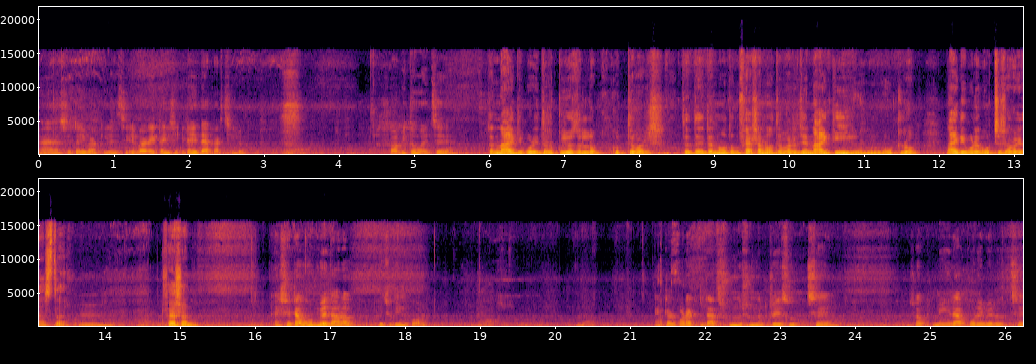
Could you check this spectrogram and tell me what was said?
হ্যাঁ সেটাই বাকি আছে। এবার এটাই এটাই দেখার ছিল। সবই তো হয়েছে? তা নাইটি পরেই তো পুজোতে লোক ঘুরতে পারিস তো এটা নতুন ফ্যাশন হতে পারে যে নাইটি উঠল। নাইটি পরে ঘুরছে সবাই রাস্তায়। হুম। ফ্যাশন আর সেটাও উঠবে দাঁড়াও কিছুদিন পর। একটার পর একটা এত সুন্দর সুন্দর ড্রেস উঠছে সব মেয়েরা পরে বেরোচ্ছে।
